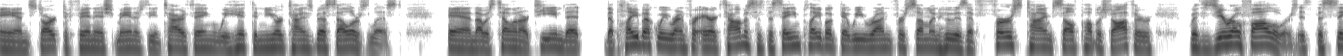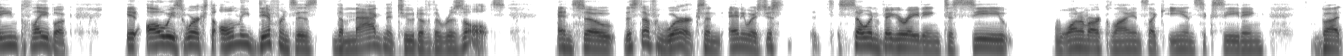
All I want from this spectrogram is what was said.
and start to finish manage the entire thing. We hit the New York Times bestsellers list. And I was telling our team that the playbook we run for Eric Thomas is the same playbook that we run for someone who is a first time self published author with zero followers. It's the same playbook. It always works. The only difference is the magnitude of the results. And so this stuff works. And, anyways, just so invigorating to see one of our clients like Ian succeeding. But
